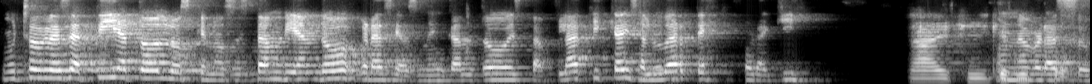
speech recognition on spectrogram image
Muchas gracias a ti y a todos los que nos están viendo. Gracias, me encantó esta plática y saludarte por aquí. Ay, sí, qué Un abrazo.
